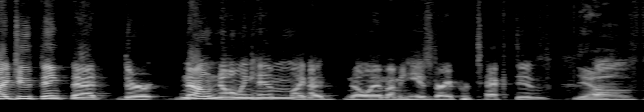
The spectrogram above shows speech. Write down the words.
i do think that they're now knowing him like i know him i mean he is very protective yeah. of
